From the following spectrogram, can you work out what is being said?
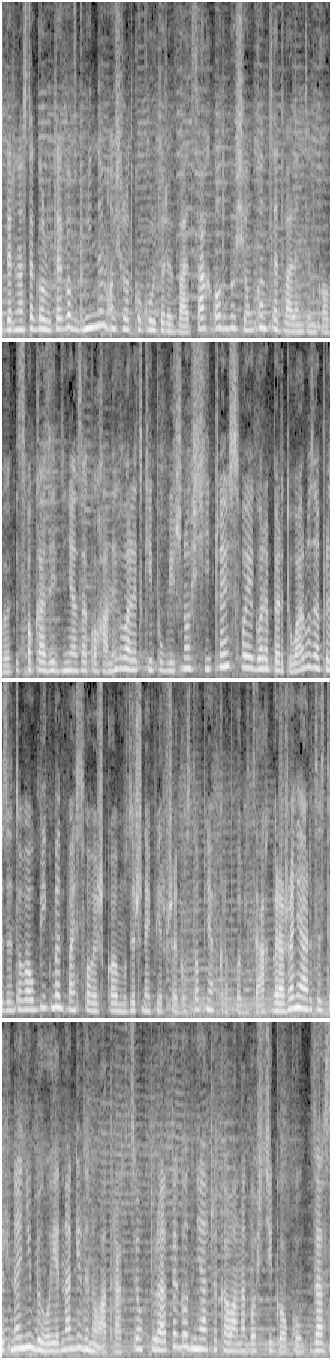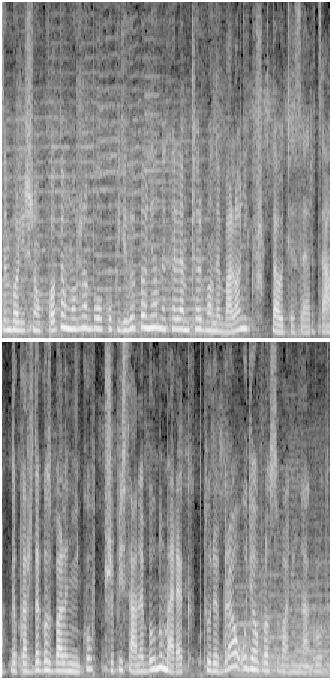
14 lutego w Gminnym Ośrodku Kultury w Walcach odbył się koncert walentynkowy. Z okazji Dnia Zakochanych waleckiej publiczności część swojego repertuaru zaprezentował Big Band Państwowej Szkoły Muzycznej pierwszego stopnia w Krapkowicach. Wrażenia artystyczne nie były jednak jedyną atrakcją, która tego dnia czekała na gości Goku. Za symboliczną kwotę można było kupić wypełniony helem czerwony balonik w kształcie serca. Do każdego z baloników przypisany był numerek, który brał udział w losowaniu nagród.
